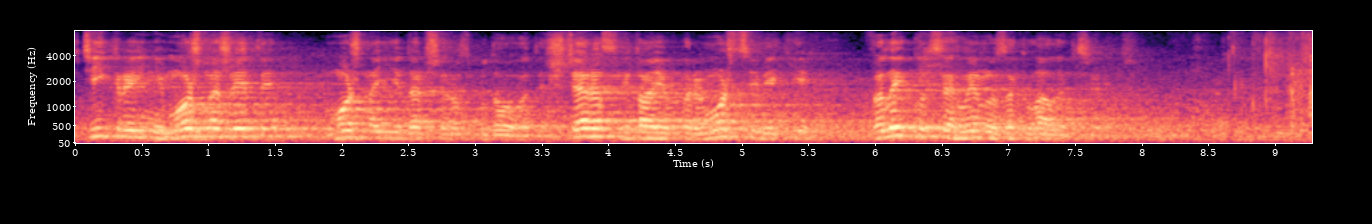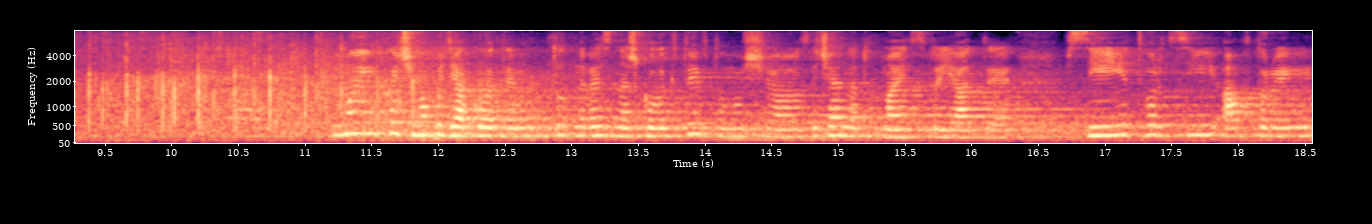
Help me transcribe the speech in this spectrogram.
в тій країні можна жити, можна її далі розбудовувати. Ще раз вітаю переможців, які велику цеглину заклали в цю річ. Ми хочемо подякувати тут не весь наш колектив, тому що звичайно тут мають стояти всі творці, автори,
